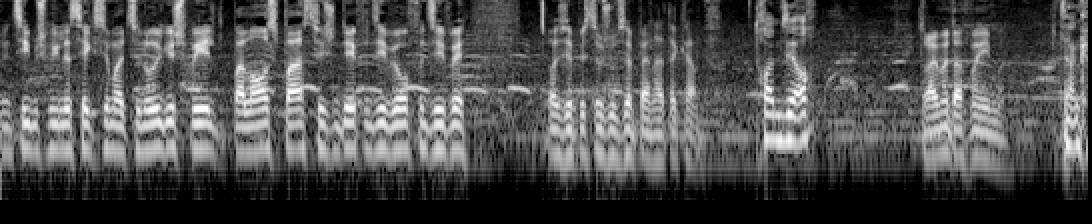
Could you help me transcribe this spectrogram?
Mit sieben Spielen sechs Mal zu null gespielt. Balance passt zwischen Defensive und Offensive. Also bis zum Schluss ein beinharter Kampf. Träumen Sie auch? Träumen darf man immer. Danke.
